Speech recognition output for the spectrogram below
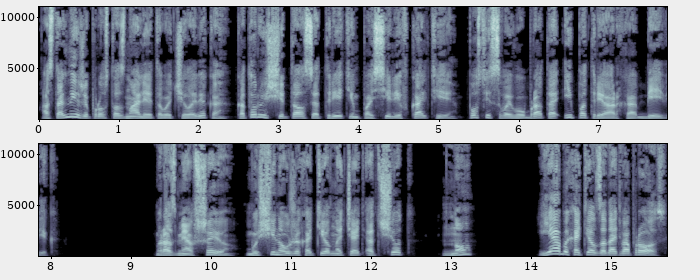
Остальные же просто знали этого человека, который считался третьим по силе в Кальтии после своего брата и патриарха Бейвик. Размяв шею, мужчина уже хотел начать отсчет, но... «Я бы хотел задать вопрос!»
